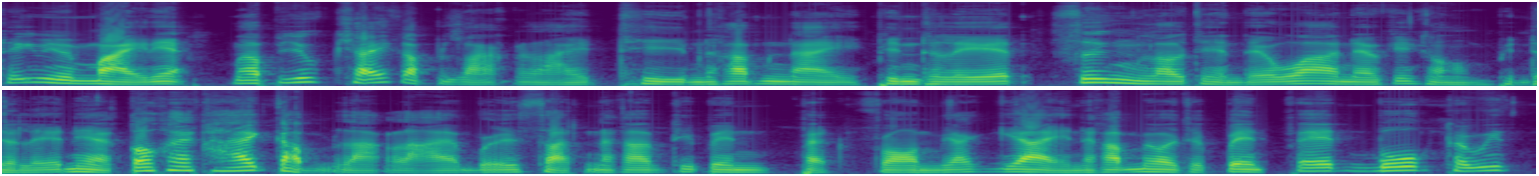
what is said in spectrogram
เทคโนโลยีใหม่เนี่ยมาประยุกต์ใช้กับหลากหลายทีมนะครับใน Pinterest ซึ่งเราจะเห็นได้ว่าแนวคิดของ Pinterest เนี่ยก็คล้ายๆ กับหลากหลายบริษัทนะครับที่เป็นแพลตฟอร์มยักษ์ใหญ่นะครับไม่ว่าจะเป็น Facebook Twitter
